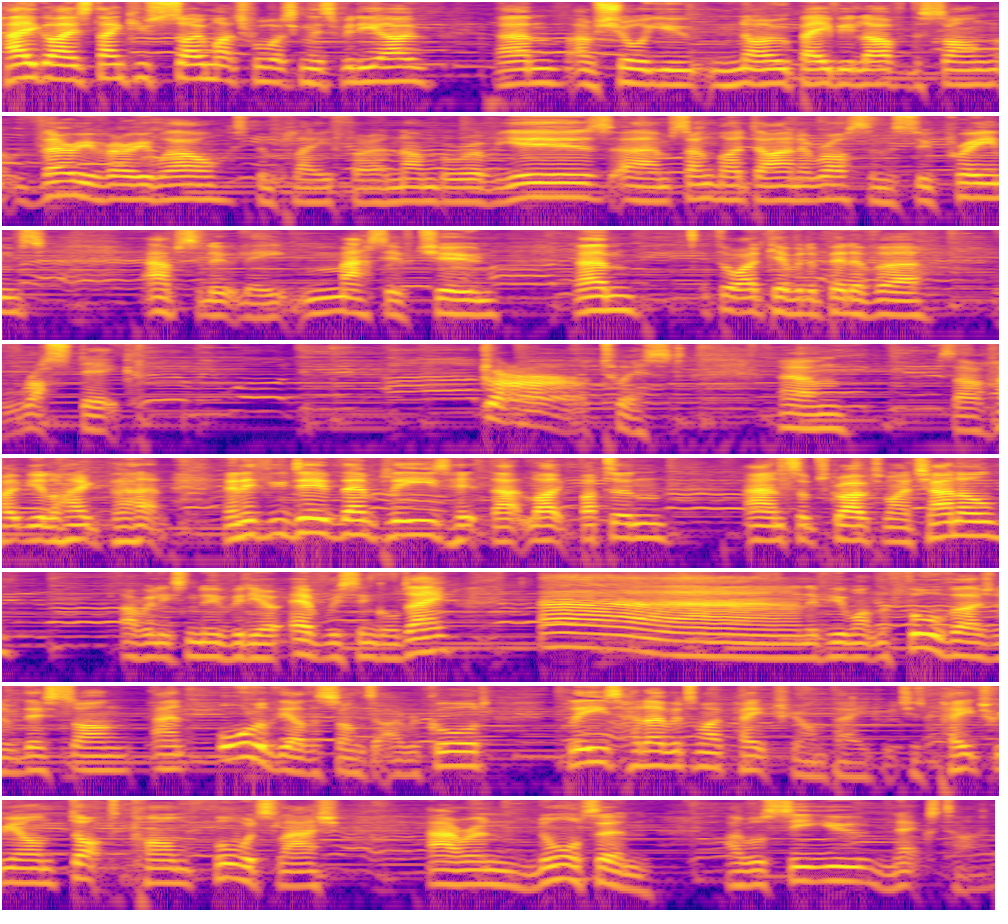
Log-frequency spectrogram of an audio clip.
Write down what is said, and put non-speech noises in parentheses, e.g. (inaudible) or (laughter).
Hey guys, thank you so much for watching this video. Um, I'm sure you know Baby Love, the song, very, very well. It's been played for a number of years, um, sung by Diana Ross and the Supremes. Absolutely massive tune. Um, I thought I'd give it a bit of a rustic grrr twist. Um, so I hope you (laughs) liked that. And if you did, then please hit that like button and subscribe to my channel. I release a new video every single day. And if you want the full version of this song and all of the other songs that I record, please head over to my Patreon page, which is patreon.com forward slash Aaron Norton. I will see you next time.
